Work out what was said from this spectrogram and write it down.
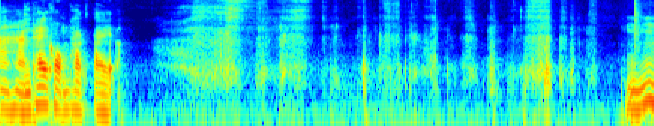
อาหารไทยของภาคใต้อืม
